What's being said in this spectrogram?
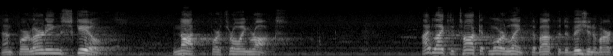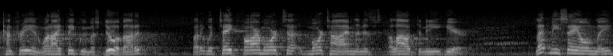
and for learning skills, not for throwing rocks. I'd like to talk at more length about the division of our country and what I think we must do about it, but it would take far more, more time than is allowed to me here. Let me say only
